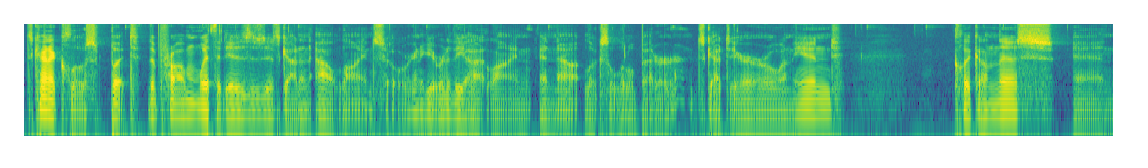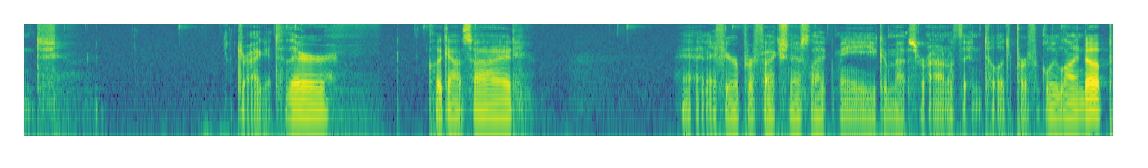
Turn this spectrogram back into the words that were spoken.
it's kind of close, but the problem with it is, is it's got an outline. So we're going to get rid of the outline, and now it looks a little better. It's got the arrow on the end. Click on this, and drag it to there. Click outside. And if you're a perfectionist like me, you can mess around with it until it's perfectly lined up.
